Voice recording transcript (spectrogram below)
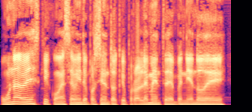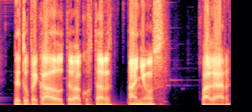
una vez que con ese 20%, que probablemente dependiendo de, tu pecado te va a costar años pagar,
